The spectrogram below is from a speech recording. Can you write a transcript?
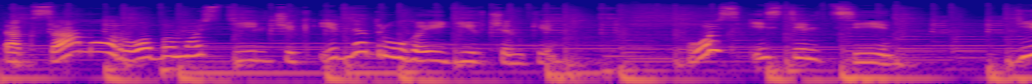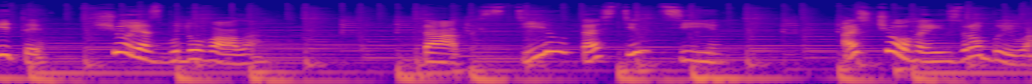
Так само робимо стільчик і для другої дівчинки. Ось і стільці. Діти, що я збудувала? Так, стіл та стільці. А з чого їх зробила?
